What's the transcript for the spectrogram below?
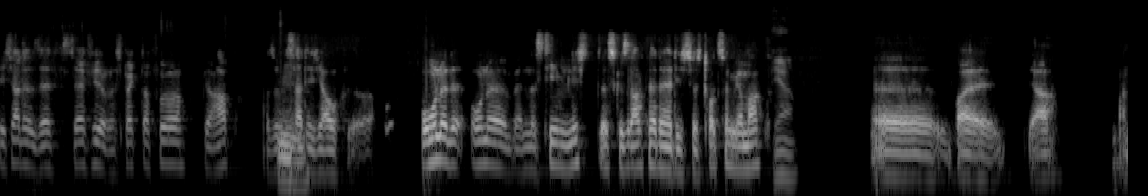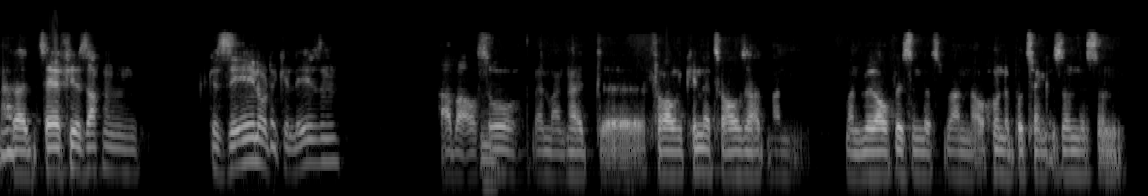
Ich hatte sehr, sehr viel Respekt dafür gehabt. Also das mhm. hatte ich auch, äh, ohne, ohne, wenn das Team nicht das gesagt hätte, hätte ich das trotzdem gemacht. Ja äh, weil ja, man hat halt sehr viele Sachen gesehen oder gelesen, aber auch so, mhm. wenn man halt äh, Frauen und Kinder zu Hause hat, man, man will auch wissen, dass man auch 100% gesund ist und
